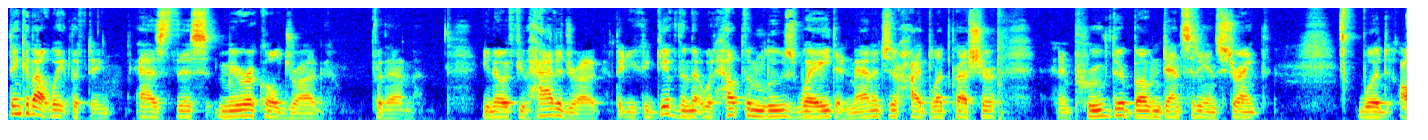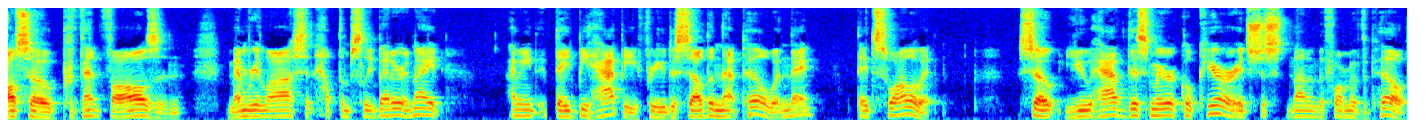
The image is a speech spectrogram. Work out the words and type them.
think about weightlifting as this miracle drug for them. You know, if you had a drug that you could give them that would help them lose weight and manage their high blood pressure and improve their bone density and strength, would also prevent falls and memory loss and help them sleep better at night, I mean, they'd be happy for you to sell them that pill, wouldn't they? They'd swallow it. So you have this miracle cure. It's just not in the form of a pill.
